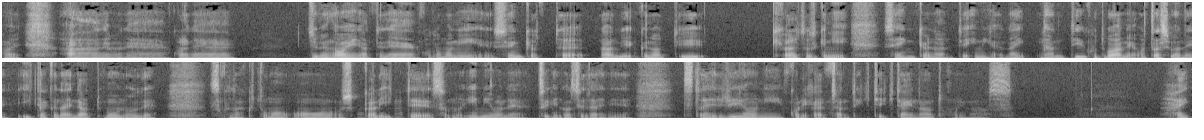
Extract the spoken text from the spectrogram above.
はい。ああ、でもね、これね、自分が親になってね、子供に選挙って何で行くのって聞かれた時に、選挙なんて意味がない、なんていう言葉はね、私はね、言いたくないなと思うので、少なくともしっかり言って、その意味をね、次の世代にね、伝えれるように、これからちゃんと生きていきたいなと思います。はい、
